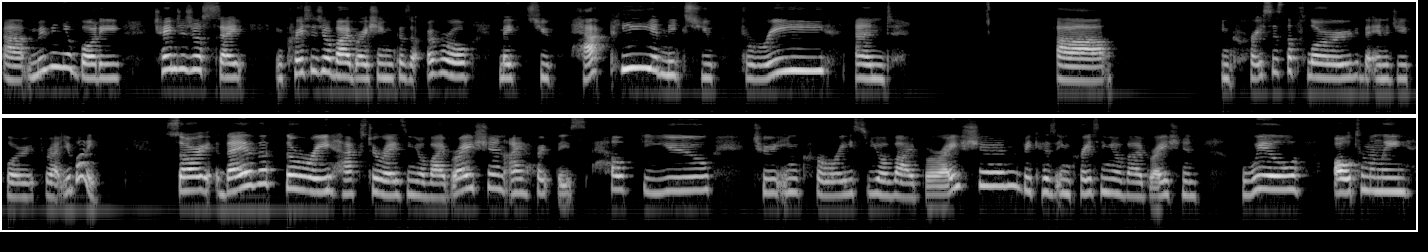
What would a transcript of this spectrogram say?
uh, moving your body changes your state, increases your vibration because it overall makes you happy, it makes you free, and uh, increases the flow, the energy flow throughout your body. So, they are the three hacks to raising your vibration. I hope this helped you to increase your vibration because increasing your vibration will ultimately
